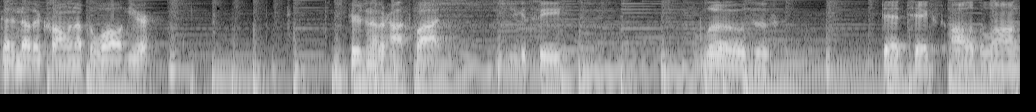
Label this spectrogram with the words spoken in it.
Got another crawling up the wall here. Here's another hot spot. You can see loads of dead ticks all up along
